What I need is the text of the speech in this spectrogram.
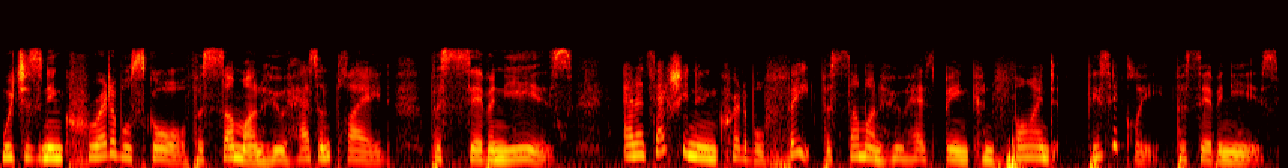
which is an incredible score for someone who hasn't played for seven years. And it's actually an incredible feat for someone who has been confined physically for seven years.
